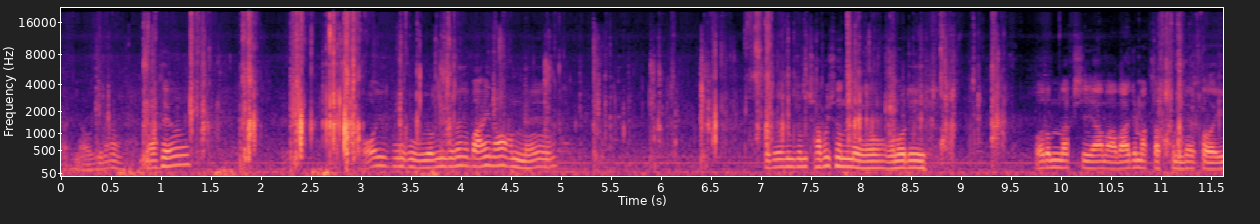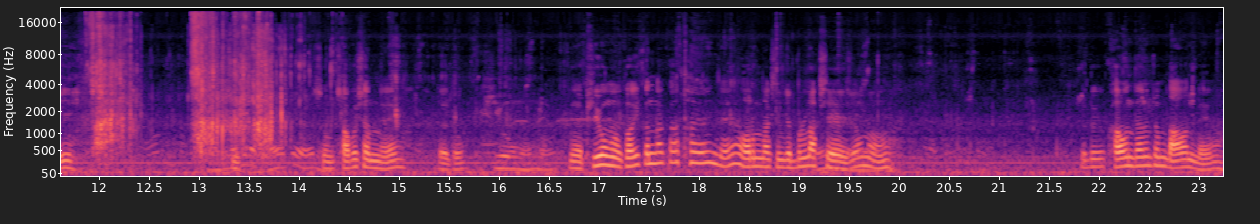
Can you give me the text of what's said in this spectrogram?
많이 나오긴 하. 안녕하세요. 어이구 여긴 그래도 많이 나왔네. 여긴 좀 잡으셨네요. 오늘이 얼음 낚시 아마 마지막 같은데 거의 좀 잡으셨네. 그래도. 비 오면 뭐 네, 비 오면 거의 끝날 것 같아요, 이제. 얼음 낚시 이제 물 낚시 해야죠, 뭐. 그래도 가운데는 좀 나왔네요.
